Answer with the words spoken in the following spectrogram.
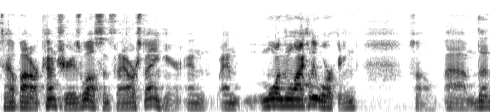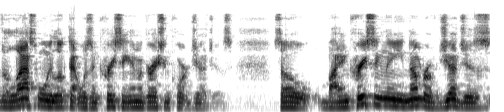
to help out our country as well, since they are staying here and and more than likely working So um, the the last one we looked at was increasing immigration court judges. So by increasing the number of judges,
